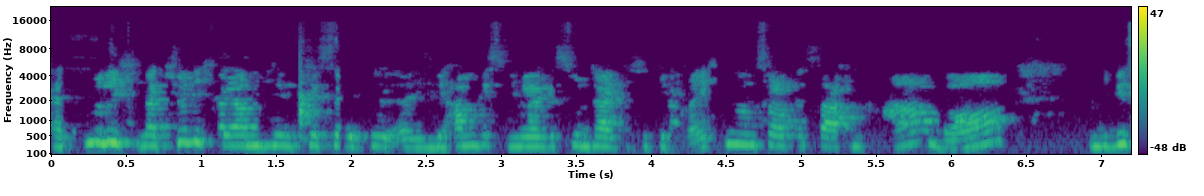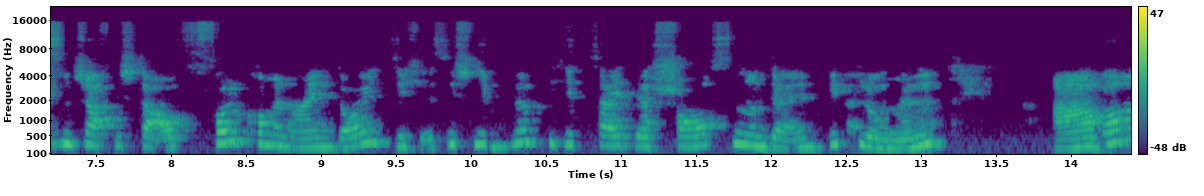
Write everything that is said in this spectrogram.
Natürlich, natürlich werden die, äh, wir haben mehr gesundheitliche Gebrechen und solche Sachen, aber und die Wissenschaft ist da auch vollkommen eindeutig. Es ist eine wirkliche Zeit der Chancen und der Entwicklungen. Aber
